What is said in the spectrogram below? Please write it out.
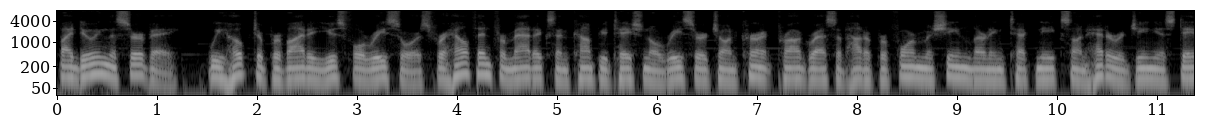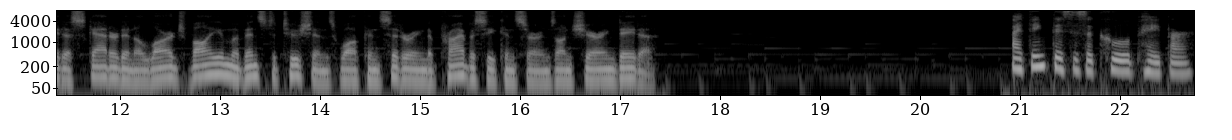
By doing the survey, we hope to provide a useful resource for health informatics and computational research on current progress of how to perform machine learning techniques on heterogeneous data scattered in a large volume of institutions while considering the privacy concerns on sharing data. I think this is a cool paper.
